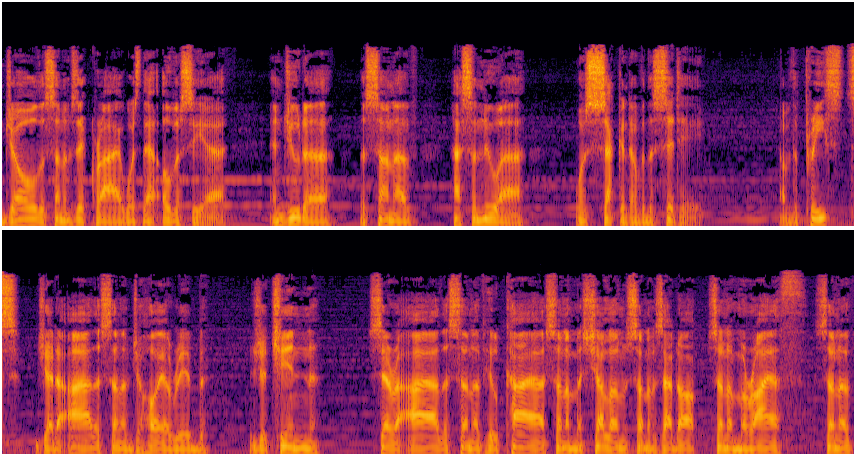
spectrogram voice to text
Joel the son of Zichri was their overseer, and Judah the son of Hassenuah was second over the city. Of the priests, Jedaiah the son of Jehoiarib, Jachin, Seraiah the son of Hilkiah, son of Meshullam, son of Zadok, son of Meraioth, son of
